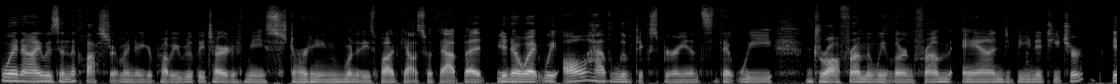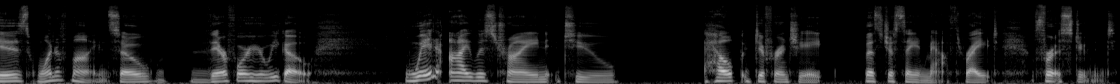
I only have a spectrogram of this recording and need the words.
when I was in the classroom, I know you're probably really tired of me starting one of these podcasts with that, but you know what? We all have lived experience that we draw from and we learn from, and being a teacher is one of mine. So, therefore, here we go. When I was trying to help differentiate, let's just say in math, right, for a student,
